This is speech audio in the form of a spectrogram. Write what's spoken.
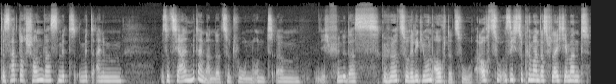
das hat doch schon was mit, mit einem sozialen Miteinander zu tun. Und ähm, ich finde, das gehört zur Religion auch dazu. Auch zu sich zu kümmern, dass vielleicht jemand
